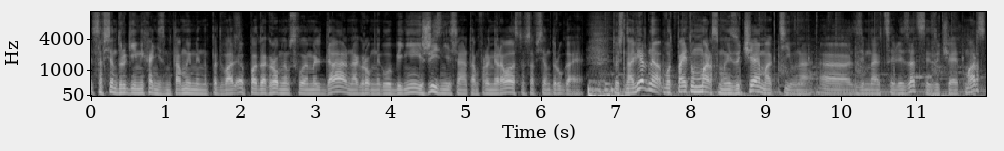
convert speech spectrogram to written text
совсем другие механизмы. Там именно именно под, под огромным слоем льда, на огромной глубине, и жизнь, если она там формировалась, то совсем другая. То есть, наверное, вот поэтому Марс мы изучаем активно, э, земная цивилизация изучает Марс,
